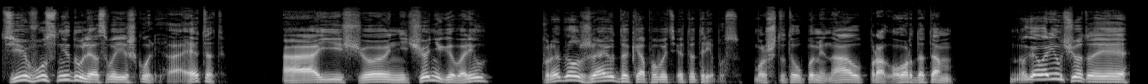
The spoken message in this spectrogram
Те в не дули о своей школе, а этот? А еще ничего не говорил? Продолжаю докапывать этот ребус. Может, что-то упоминал про лорда там. Но говорил что-то, э,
